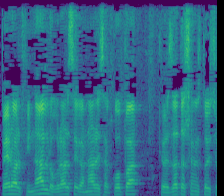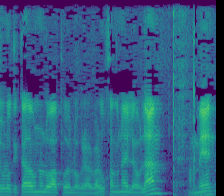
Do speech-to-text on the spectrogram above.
pero al final lograrse ganar esa copa, que Besat Hashem estoy seguro que cada uno lo va a poder lograr. Baruch Adonai Leolam. Amén.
